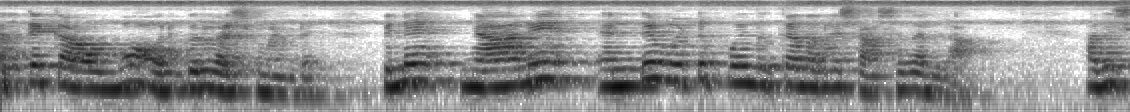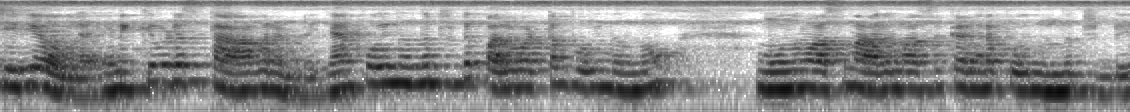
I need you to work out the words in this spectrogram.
ഒറ്റയ്ക്കാവുമ്പോൾ അവനക്കൊരു വിഷമമുണ്ട്. പിന്നെ ഞാൻ എന്റെ വീട്ടിൽ പോയി നിൽക്കാൻ പറഞ്ഞാൽ ശാശ്വതമല്ല അത് ശരിയാവില്ല. എനിക്കിവിടെ സ്ഥാപനമുണ്ട്. ഞാൻ പോയി നിന്നിട്ടുണ്ട് പലവട്ടം പോയി നിന്നു. മൂന്ന് മാസം നാല് മാസമൊക്കെ അങ്ങനെ പോയി നിന്നിട്ടുണ്ട്.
